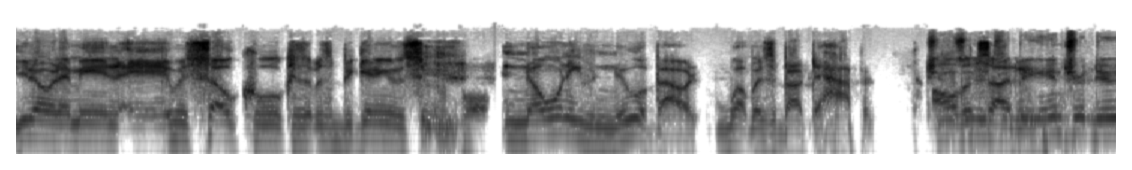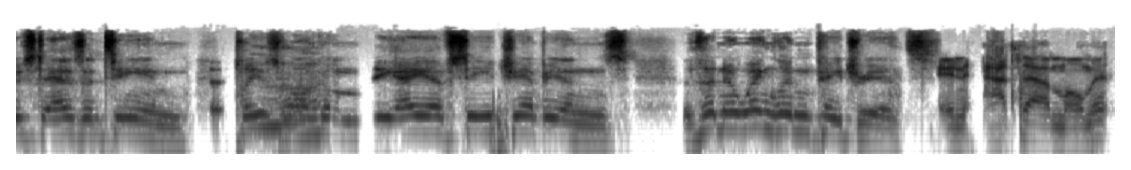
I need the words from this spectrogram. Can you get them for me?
you know what I mean? It was so cool because it was the beginning of the Super Bowl. No one even knew about what was about to happen all of a sudden be introduced as a team. Please uh-huh. welcome the AFC champions, the New England Patriots. And at that moment,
